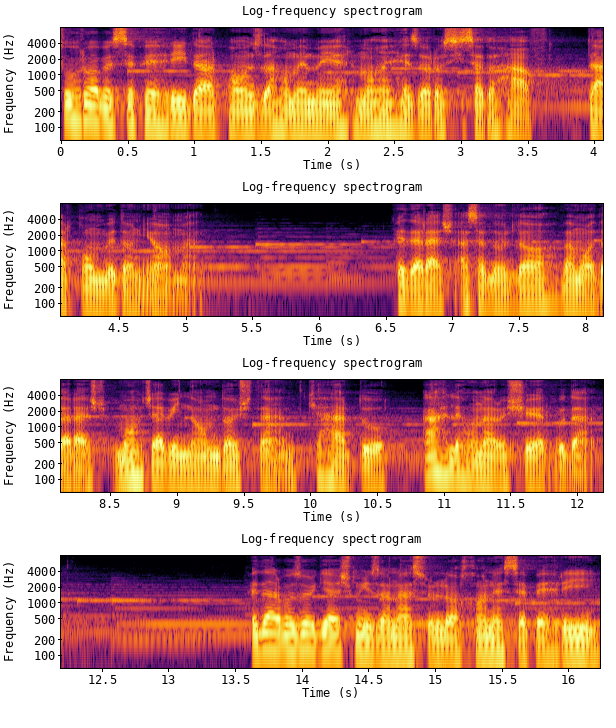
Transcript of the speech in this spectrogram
سهراب سپهری در پانزدهم مهر ماه 1307 در قم به دنیا آمد. پدرش اسدالله و مادرش ماهجبی نام داشتند که هر دو اهل هنر و شعر بودند. پدر بزرگش میرزا نصرالله خان سپهری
